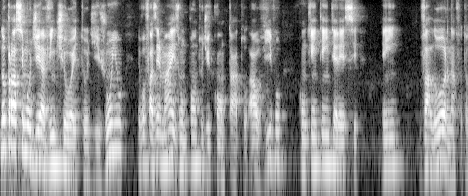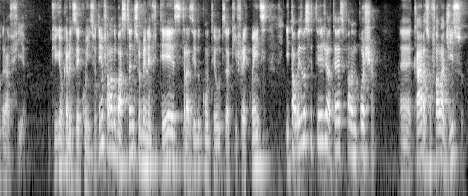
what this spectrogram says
No próximo dia 28 de junho, eu vou fazer mais um ponto de contato ao vivo com quem tem interesse em valor na fotografia. O que eu quero dizer com isso? Eu tenho falado bastante sobre NFTs, trazido conteúdos aqui frequentes, e talvez você esteja até falando, poxa, é, cara, só falar disso.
